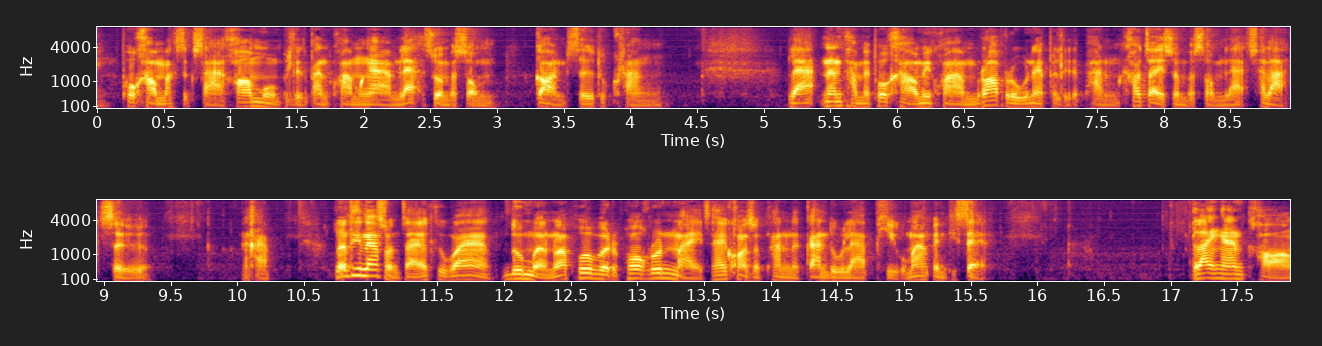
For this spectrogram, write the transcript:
ง พวกเขามักศึกษาข้อมูลผลิตภัณฑ์ความงาม และส่วนผสมก่อนซื้อทุกครั้ง และนั่นทำให้พวกเขามีความรอบรู้ในผลิตภัณฑ์ เข้าใจส่วนผสมและฉลาดซื้อนะครับเรื่องที่น่าสนใจก็คือว่าดูเหมือนว่าผู้บริโภครุ่นใหม่จะให้ความสำคัญกับการดูแลผิวมากเป็นพิเศษ รายงานของ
